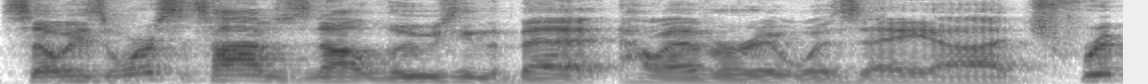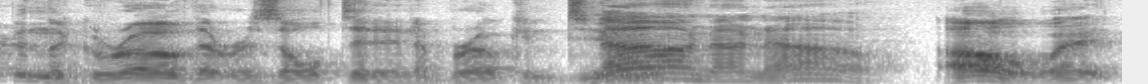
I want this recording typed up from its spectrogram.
So his worst of times was not losing the bet. However, it was a uh, trip in the Grove that resulted in a broken tooth. No, no, no. Oh, what?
